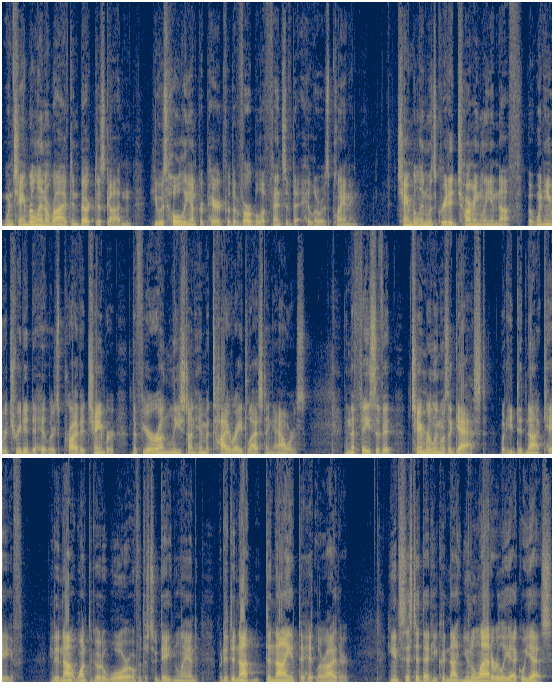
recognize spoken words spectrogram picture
When Chamberlain arrived in Berchtesgaden, he was wholly unprepared for the verbal offensive that Hitler was planning. Chamberlain was greeted charmingly enough, but when he retreated to Hitler's private chamber, the Fuhrer unleashed on him a tirade lasting hours. In the face of it, Chamberlain was aghast, but he did not cave. He did not want to go to war over the Sudetenland, but he did not deny it to Hitler either. He insisted that he could not unilaterally acquiesce,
